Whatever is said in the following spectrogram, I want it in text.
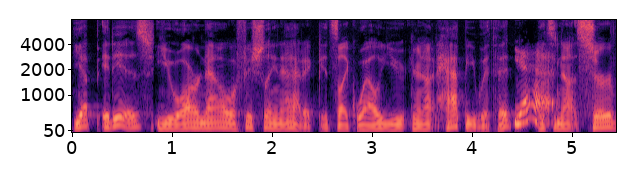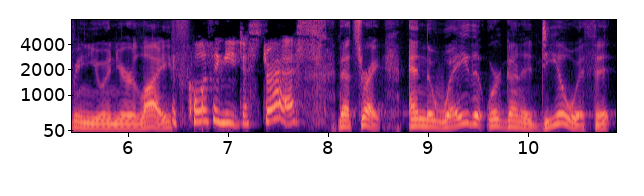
yep it is you are now officially an addict it's like well you, you're not happy with it Yeah. it's not serving you in your life It's causing you distress. that's right. And the way that we're going to deal with it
